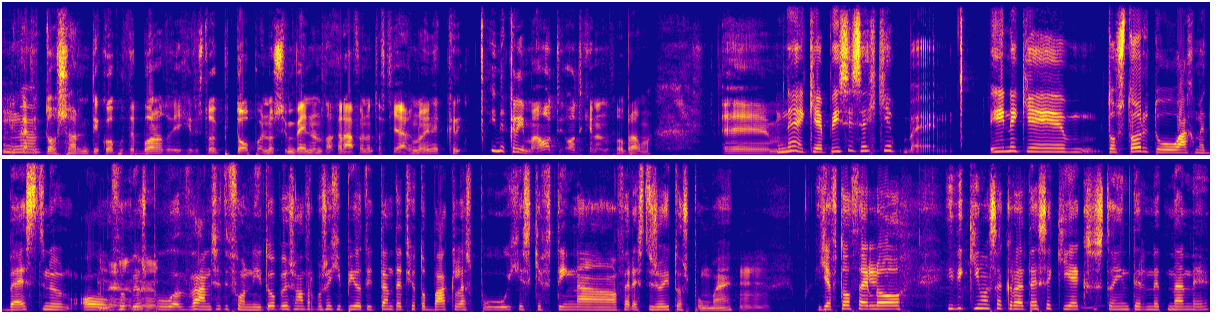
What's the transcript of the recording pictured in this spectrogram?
είναι Ναι. κάτι τόσο αρνητικό που δεν μπορώ να το διαχειριστώ επί τόπου ενώ συμβαίνει, ενώ τα γράφω, ενώ τα φτιάχνω. Είναι, κρί... είναι κρίμα, ό,τι, ό,τι και να είναι αυτό το πράγμα. Ε, Ναι, και επίσης έχει και. Ε, Είναι και το story του Ahmed Best, είναι ο Ναι, ηθοποιός ναι. που δάνεισε τη φωνή του, ο οποίος άνθρωπος έχει πει ότι ήταν τέτοιο το backlash που είχε σκεφτεί να αφαιρέσει τη ζωή του, ας πούμε. μ, Γι' αυτό θέλω οι δικοί μας ακροατές εκεί έξω στο ίντερνετ να είναι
